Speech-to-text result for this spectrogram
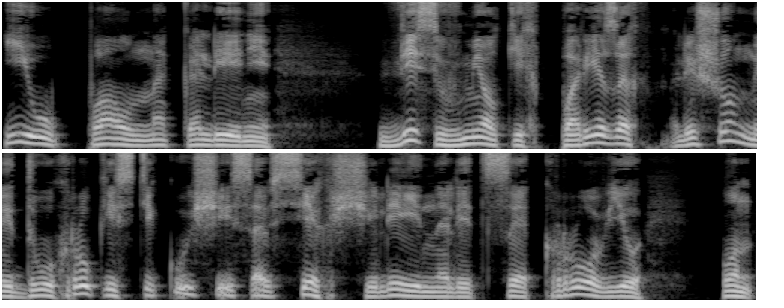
и упал на колени – весь в мелких порезах, лишенный двух рук и стекущий со всех щелей на лице кровью. Он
